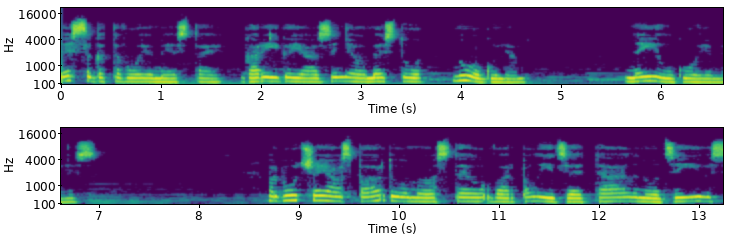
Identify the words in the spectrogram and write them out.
Nesagatavojamies tai, garīgajā ziņā mēs to noguļam, neilgojamies. Varbūt šajās pārdomās tev var palīdzēt tēli no dzīves,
